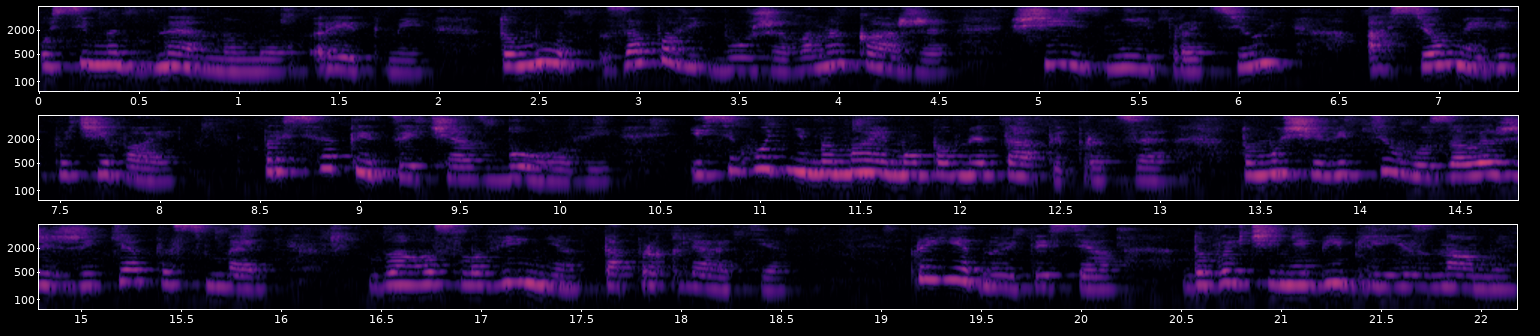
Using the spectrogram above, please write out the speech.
у сімидневному ритмі. Тому заповідь Божа вона каже: шість днів працюй, а сьомий відпочивай. Присвяти цей час Богові. І сьогодні ми маємо пам'ятати про це, тому що від цього залежить життя та смерть, благословіння та прокляття. Приєднуйтеся до вивчення Біблії з нами,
